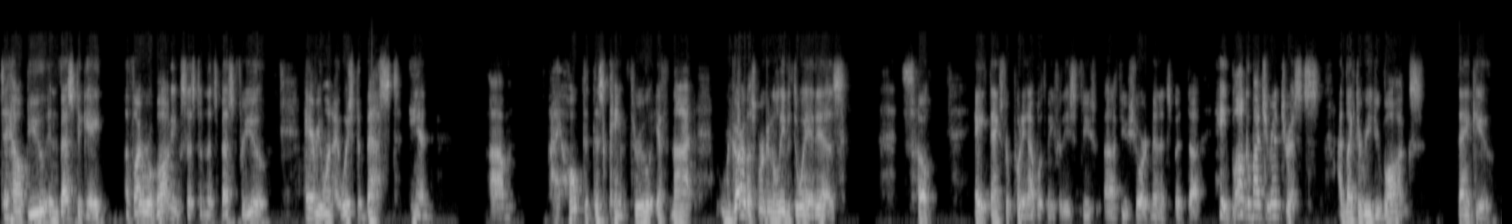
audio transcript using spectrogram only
to help you investigate a viral blogging system that's best for you hey everyone, I wish the best. And um, I hope that this came through. If not, regardless, we're going to leave it the way it is. So, hey, thanks for putting up with me for these few uh, few short minutes. But uh, hey, blog about your interests. I'd like to read your blogs. Thank you.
